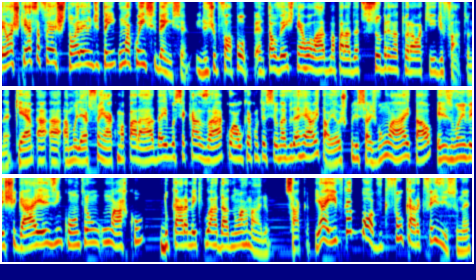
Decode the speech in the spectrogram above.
eu acho que essa foi a história onde tem uma coincidência. E do tipo falar, pô, é, talvez tenha rolado uma parada sobrenatural aqui de fato, né? Que é a, a, a mulher sonhar com uma parada e você casar com algo que aconteceu na vida real e tal. E aí os policiais vão lá e tal, eles vão investigar e eles encontram um arco do cara meio que guardado num armário. Saca? E aí fica óbvio que foi o cara que fez isso, né?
